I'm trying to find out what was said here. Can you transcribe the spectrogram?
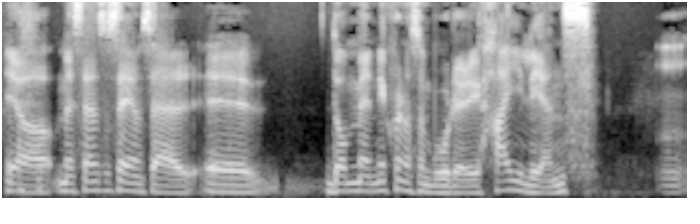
Ja, men sen så säger de så här, eh, de människorna som bor där är ju Hylians. Mm.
